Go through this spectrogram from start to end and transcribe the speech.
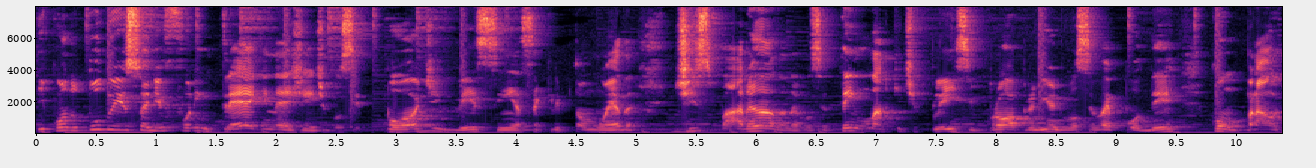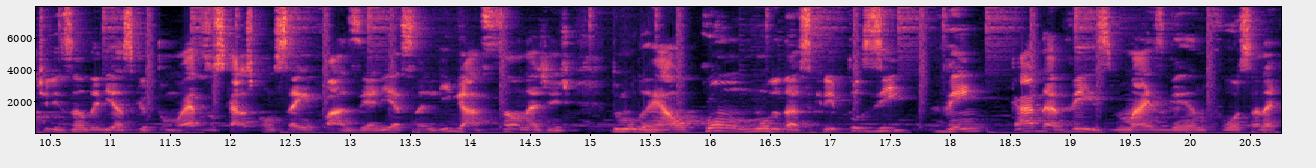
E quando tudo isso ali for entregue, né, gente, você pode ver sim essa criptomoeda disparando, né? Você tem um marketplace próprio ali onde você vai poder comprar utilizando ali as criptomoedas, os caras conseguem fazer ali essa ligação, né, gente, do mundo real com o mundo das criptos e vem cada vez mais ganhando força, né,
